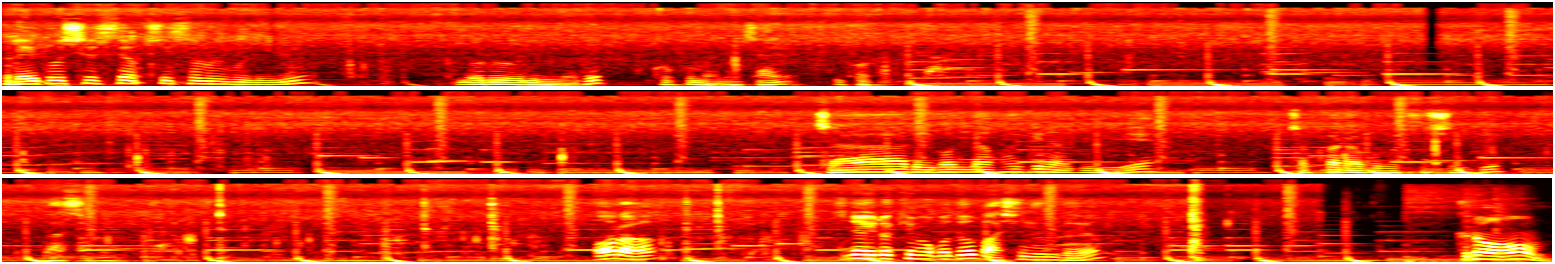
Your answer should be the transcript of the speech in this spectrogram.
그래도 실수 없이 손을 굴리니 노릇노릇 고구마는 잘 익어갑니다. 잘 익었나 확인하기 위해 젓가락으로 드신 뒤 맛을 봅니다. 어라? 그냥 이렇게 먹어도 맛있는데요? 그럼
